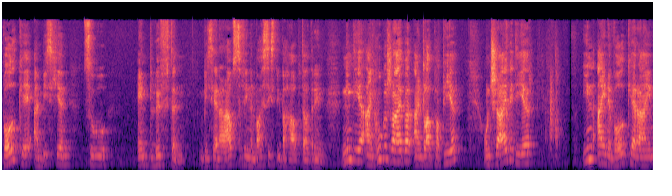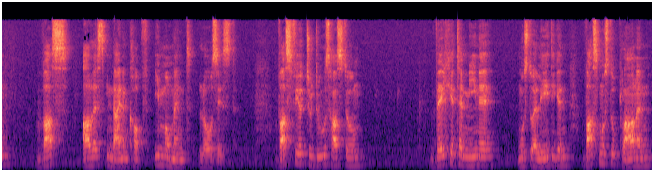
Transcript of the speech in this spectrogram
Wolke ein bisschen zu entlüften, ein bisschen herauszufinden, was ist überhaupt da drin. Nimm dir einen Kugelschreiber, ein Blatt Papier und schreibe dir in eine Wolke rein, was alles in deinem Kopf im Moment los ist. Was für To-Dos hast du? Welche Termine musst du erledigen? Was musst du planen?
